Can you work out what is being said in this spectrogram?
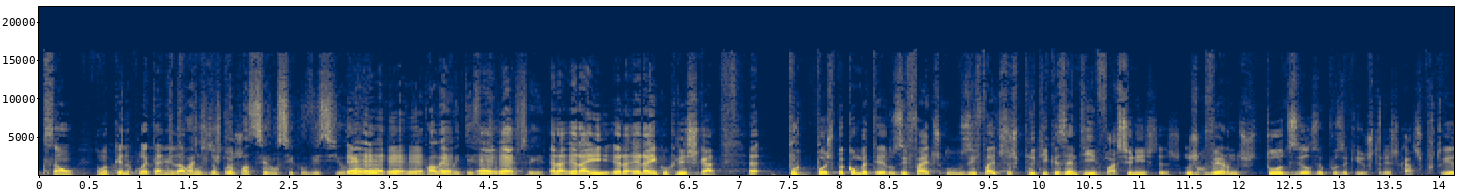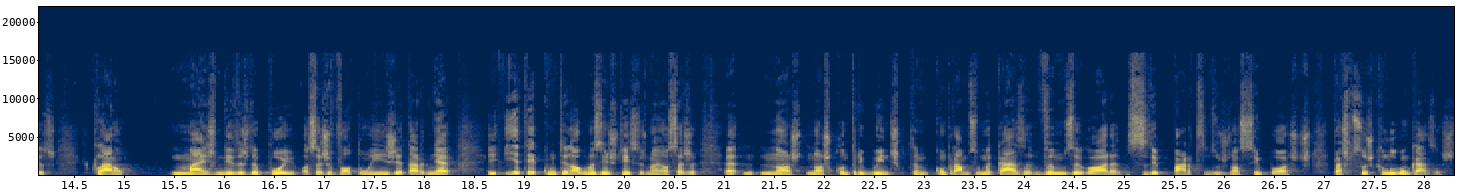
que são uma pequena coletânea de alguns dos apoios. pode ser um ciclo vicioso. É, é, é. é qual é, é muito difícil é, é. Era, era, aí, era, era aí que eu queria chegar. Ah, porque depois, para combater os efeitos, os efeitos das políticas anti-inflacionistas, os governos, todos eles, eu pus aqui os três casos portugueses, declaram mais medidas de apoio, ou seja, voltam a injetar dinheiro e, e até cometendo algumas injustiças, não é? Ou seja, eh, nós, nós contribuintes que comprámos uma casa, vamos agora ceder parte dos nossos impostos para as pessoas que alugam casas.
